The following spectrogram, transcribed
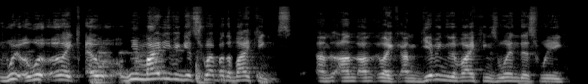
We, we, like uh, we might even get swept by the Vikings. I'm, I'm, I'm, like I'm giving the Vikings win this week,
